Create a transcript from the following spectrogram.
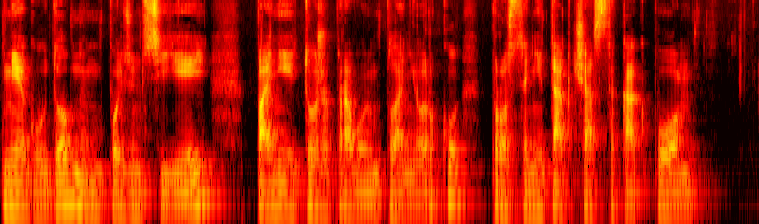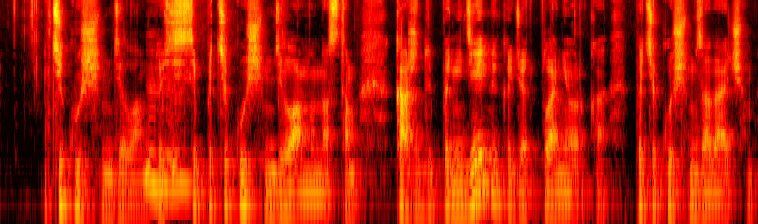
Мега удобно, мы пользуемся ей. По ней тоже проводим планерку, просто не так часто, как по текущим делам. То есть, если по текущим делам у нас там каждый понедельник идет планерка по текущим задачам,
